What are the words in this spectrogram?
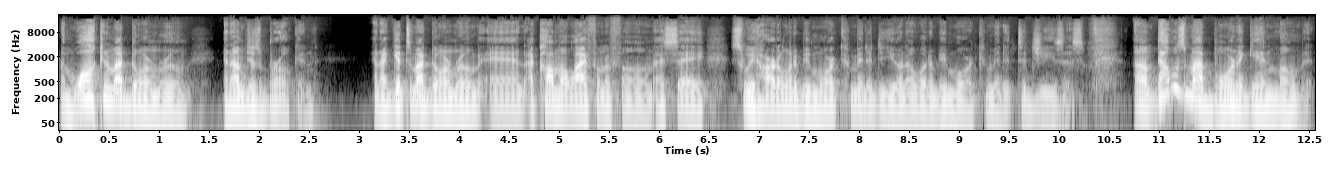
I'm walking in my dorm room and I'm just broken. And I get to my dorm room and I call my wife on the phone. I say, Sweetheart, I want to be more committed to you and I want to be more committed to Jesus. Um, that was my born again moment.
